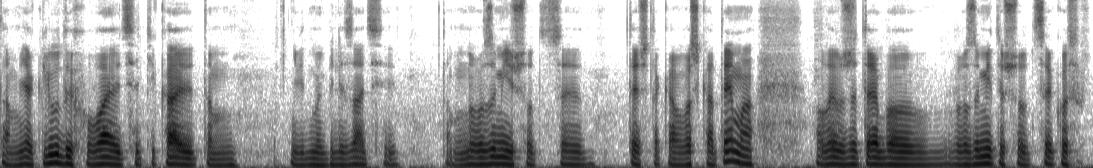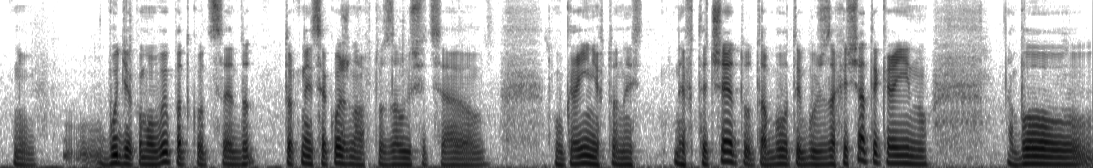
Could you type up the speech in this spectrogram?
там, як люди ховаються, тікають там, від мобілізації. Там, ну, розумію, що це теж така важка тема, але вже треба розуміти, що це ну, в будь-якому випадку це торкнеться кожного, хто залишиться в Україні, хто не, не втече тут, або ти будеш захищати країну, або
